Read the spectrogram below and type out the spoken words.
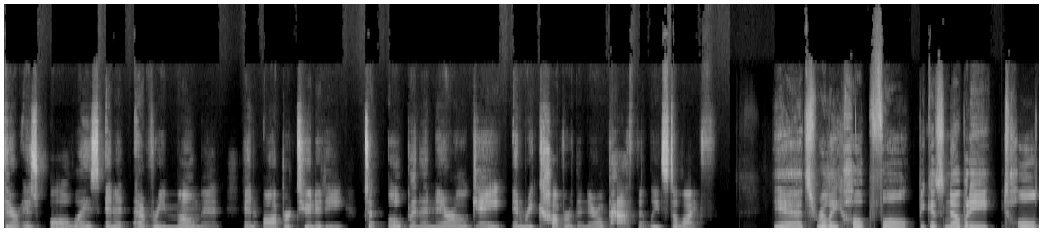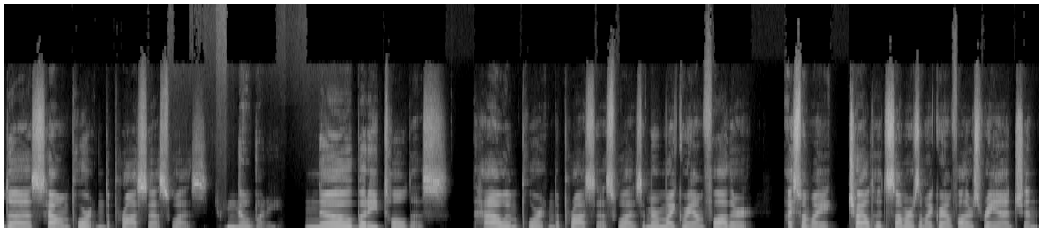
there is always and at every moment an opportunity to open a narrow gate and recover the narrow path that leads to life. Yeah, it's really hopeful because nobody told us how important the process was. Nobody. Nobody told us how important the process was. I remember my grandfather, I spent my childhood summers on my grandfather's ranch, and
